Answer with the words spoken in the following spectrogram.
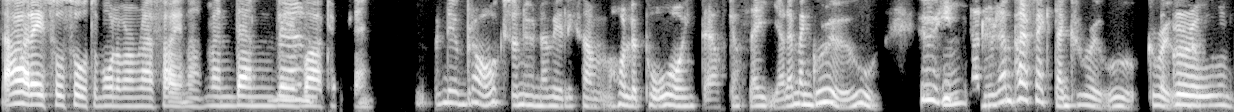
Ja, det är så svårt att måla med de där färgerna, men den blev Men- bara klockren. Det är bra också nu när vi liksom håller på och inte ens kan säga det. Men groove, hur hittar du den perfekta groove? groove?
